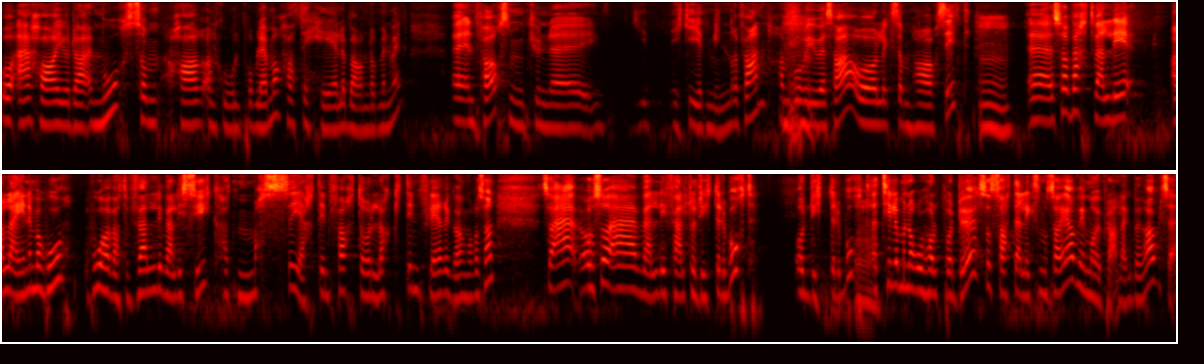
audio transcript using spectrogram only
Og jeg har jo da en mor som har alkoholproblemer. Hatt det hele barndommen min. Eh, En far som kunne ikke gi et mindre faen. Han bor i USA og liksom har sitt. Mm. Så har jeg vært veldig alene med henne. Hun har vært veldig veldig syk, hatt masse hjerteinfarkt og lagt inn flere ganger. Og sånn. Så jeg, og så er jeg veldig fælt å dytte det bort. Og dytte det bort. Mm. til og med når hun holdt på å dø, så satt jeg liksom og sa ja, vi må jo planlegge begravelse.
